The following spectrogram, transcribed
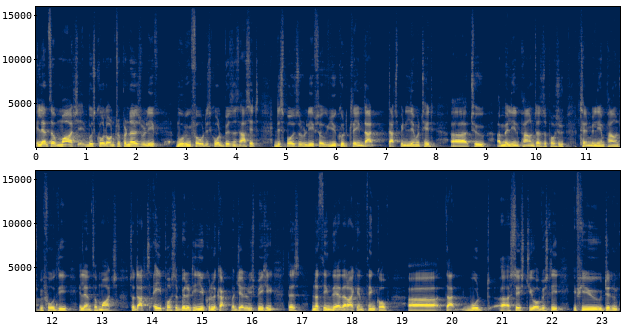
11th of March, it was called entrepreneurs relief. Moving forward, it's called business asset disposal relief. So you could claim that. That's been limited uh, to a million pounds as opposed to 10 million pounds before the 11th of March. So that's a possibility you could look at. But generally speaking, there's nothing there that I can think of uh, that would uh, assist you. Obviously, if you didn't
